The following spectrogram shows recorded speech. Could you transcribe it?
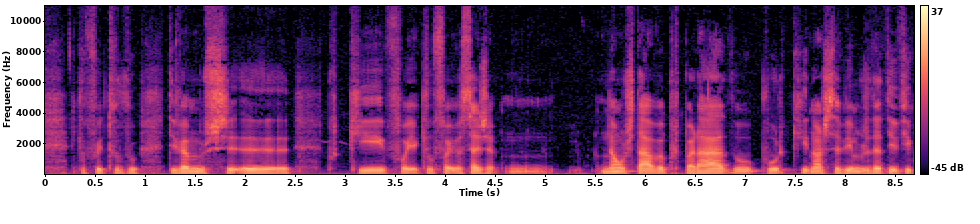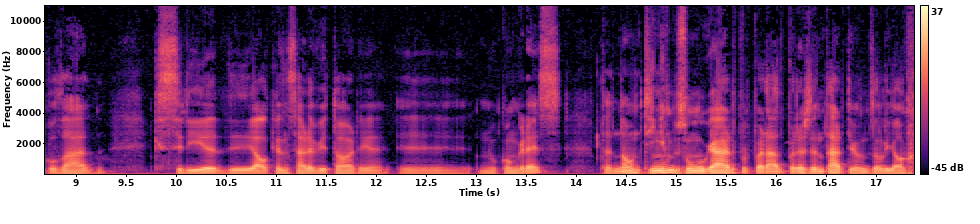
aquilo foi tudo tivemos uh, porque foi aquilo foi, ou seja, não estava preparado porque nós sabíamos da dificuldade que seria de alcançar a vitória uh, no Congresso. Portanto, não tínhamos um lugar preparado para jantar. Tivemos ali algo,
